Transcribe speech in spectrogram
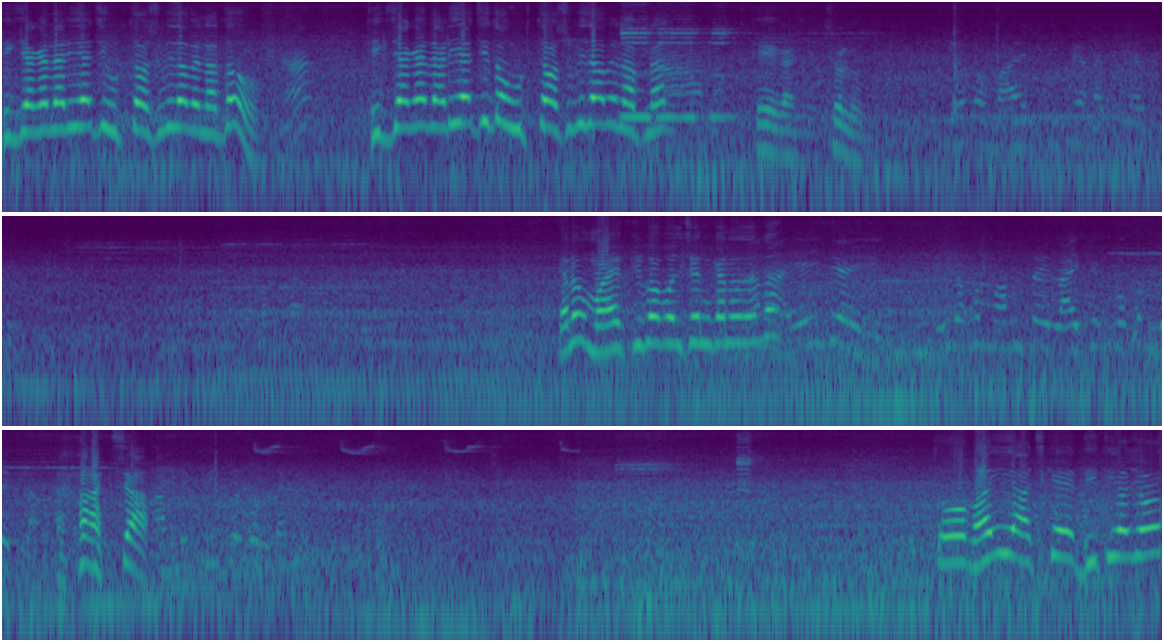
ঠিক জায়গায় দাঁড়িয়ে আছি উঠতে অসুবিধা হবে না তো? হ্যাঁ? ঠিক জায়গায় দাঁড়িয়ে আছি তো উঠতে অসুবিধা হবে না আপনার? ঠিক আছে চলুন। কেন মায়ের কৃপা বলছেন কেন দাদা? এই যে এইরকম আমি তো লাইফে প্রথম দেখলাম। আচ্ছা। আপনি বললেন। তো ভাই, আজকে দ্বিতীয়জন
